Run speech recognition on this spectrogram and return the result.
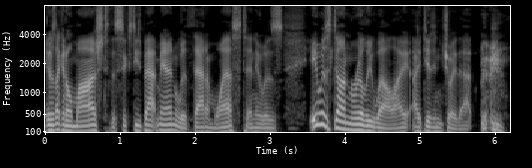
it was like an homage to the '60s Batman with Adam West, and it was it was done really well. I I did enjoy that.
